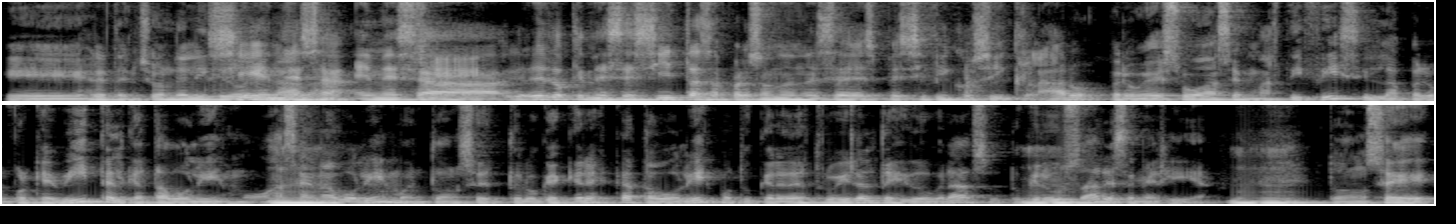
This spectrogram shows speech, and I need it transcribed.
eh, retención de líquido. Sí, en esa, en esa sí. es lo que necesita esa persona en ese específico ciclo. Claro, pero eso hace más difícil, la, pero porque evita el catabolismo, hace uh -huh. anabolismo. Entonces, tú lo que quieres es catabolismo, tú quieres destruir el tejido graso, tú quieres uh -huh. usar esa energía. Uh -huh. Entonces,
